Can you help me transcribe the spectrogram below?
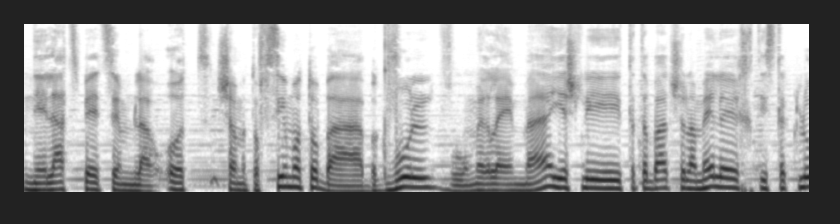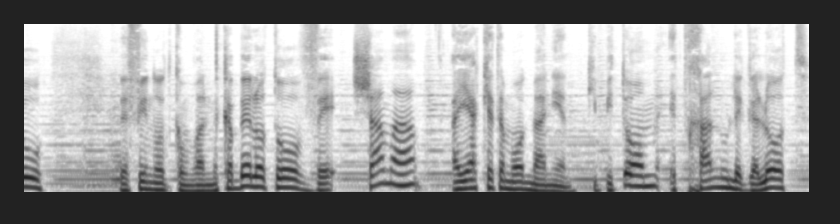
נאלץ בעצם להראות שם תופסים אותו בגבול והוא אומר להם מה יש לי את הטבעת של המלך תסתכלו ופינרוד כמובן מקבל אותו ושמה היה קטע מאוד מעניין כי פתאום התחלנו לגלות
